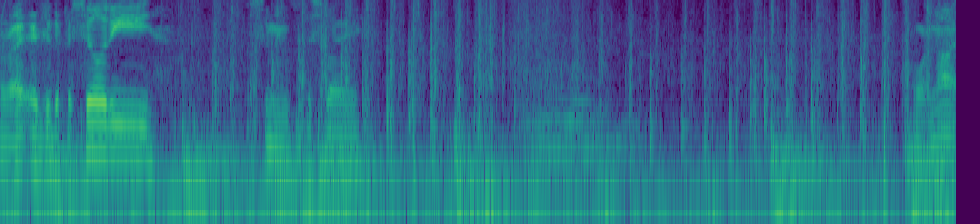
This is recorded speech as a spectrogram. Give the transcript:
Alright, exit the facility. Assuming it's this way. Or not.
